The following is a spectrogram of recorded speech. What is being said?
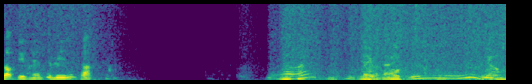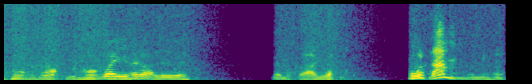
รอบตีนแหนจะดีนะครับเด็กหมดยังห่วงหมวกอยู่หมวกไว้ขนาดเลยได้มาการวะปวดน้ำมันนี่ฮะ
